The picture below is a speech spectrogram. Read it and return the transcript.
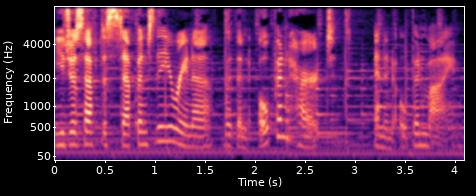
You just have to step into the arena with an open heart and an open mind.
